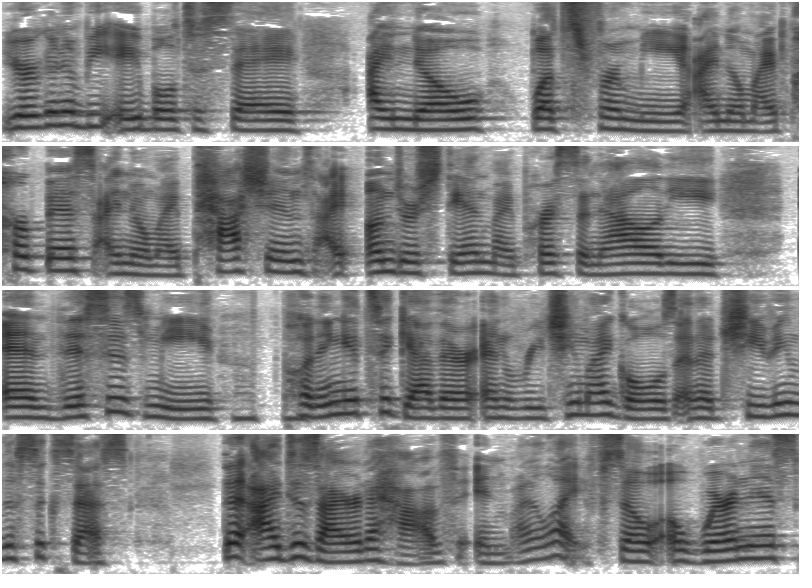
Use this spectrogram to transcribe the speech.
You're going to be able to say, I know what's for me. I know my purpose. I know my passions. I understand my personality. And this is me putting it together and reaching my goals and achieving the success that I desire to have in my life. So, awareness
